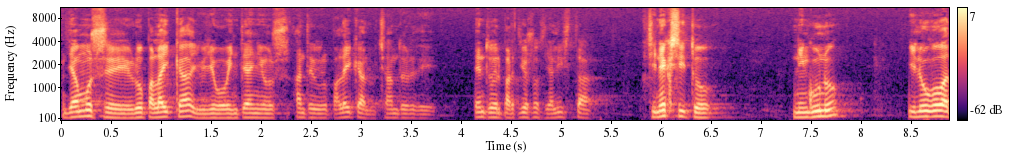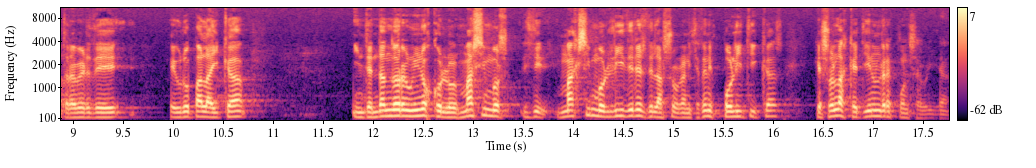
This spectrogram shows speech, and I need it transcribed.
llevamos eh, Europa laica, yo llevo 20 años antes de Europa laica luchando desde dentro del Partido Socialista sin éxito ninguno, y luego a través de Europa laica intentando reunirnos con los máximos, es decir, máximos líderes de las organizaciones políticas que son las que tienen responsabilidad.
